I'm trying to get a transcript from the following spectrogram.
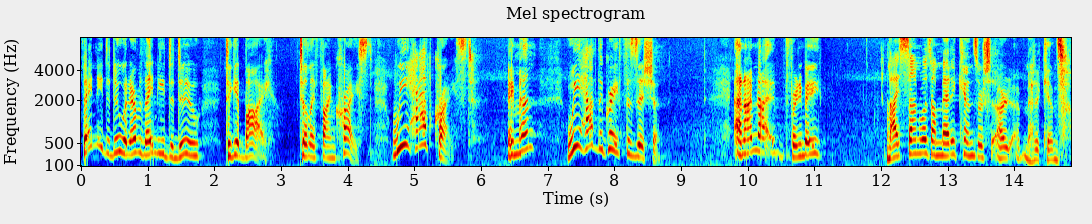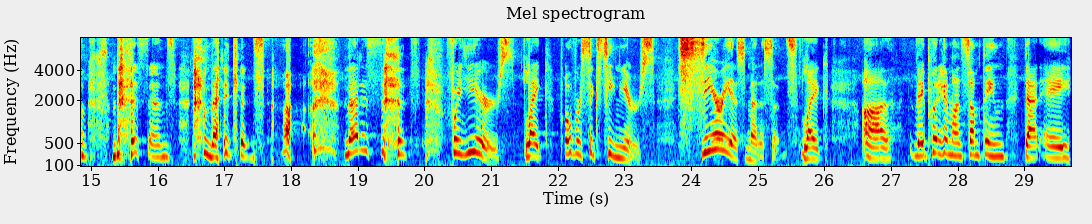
They need to do whatever they need to do to get by till they find Christ. We have Christ. Amen. We have the great physician. And I'm not for anybody my son was on medicines or, or uh, medicines, medicines, medicines, medicines for years, like over 16 years. Serious medicines, like uh, they put him on something that a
